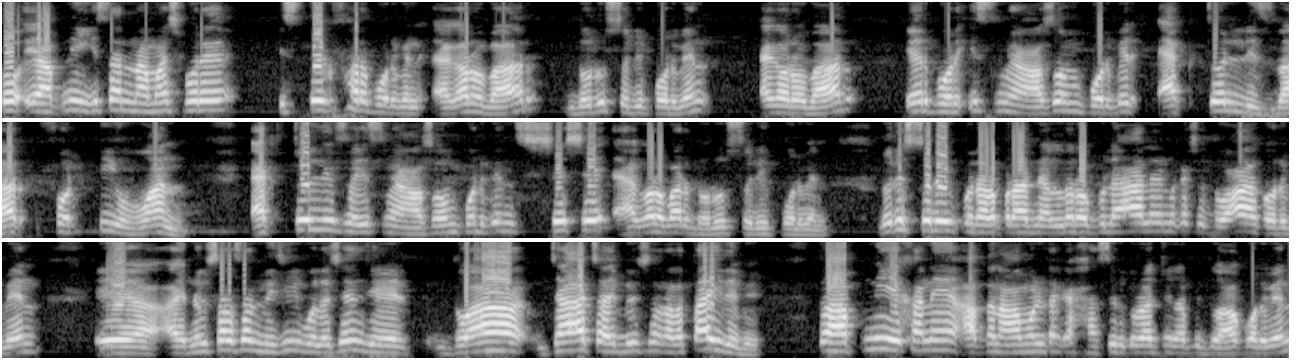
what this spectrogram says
তো আপনি ঈশার নামাজ পড়ে ইস্তেগফার পড়বেন, এগারো বার দরুদ শরীফ পড়বেন এগারো বার এরপর ইসমে আজম পড়বেন একচল্লিশ বার ফোরটি ওয়ান একচল্লিশ বার ইসমে আজম পড়বেন শেষে এগারো বার দরুদ শরীফ পড়বেন। দরুদ শরীফ পড়ার পর আপনি আল্লাহ রবুল্লাহ আলমের কাছে দোয়া করবেন। এ, আহ, নবী সাল্লাল্লাহু আলাইহি ওয়াসাল্লাম নিজেই বলেছেন যে দোয়া যা আল্লাহ তাই দেবে। তো আপনি এখানে আপনার আমলটাকে হাসিল করার জন্য আপনি দোয়া করবেন।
